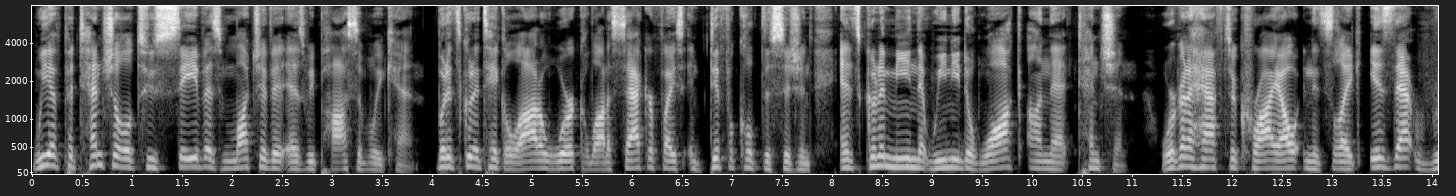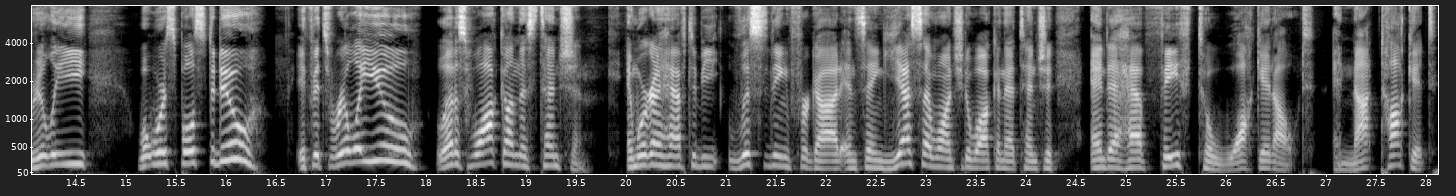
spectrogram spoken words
We have potential to save as much of it as we possibly can. But it's going to take a lot of work, a lot of sacrifice, and difficult decisions. And it's going to mean that we need to walk on that tension. We're going to have to cry out, and it's like, is that really what we're supposed to do? If it's really you, let us walk on this tension. And we're going to have to be listening for God and saying, Yes, I want you to walk in that tension and to have faith to walk it out and not talk it,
